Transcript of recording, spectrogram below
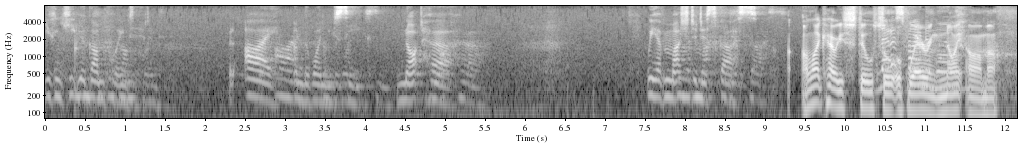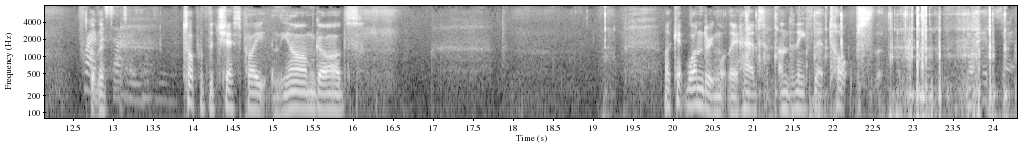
You can keep your gun pointed. But I am the one you seek, not her. We have much to discuss. I like how he's still sort of wearing knight armor. got the- setting. Top of the chest plate and the arm guards. I kept wondering what they had underneath their tops. My headset.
